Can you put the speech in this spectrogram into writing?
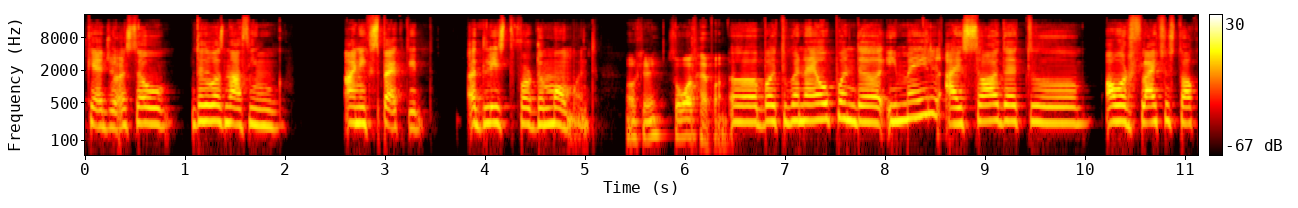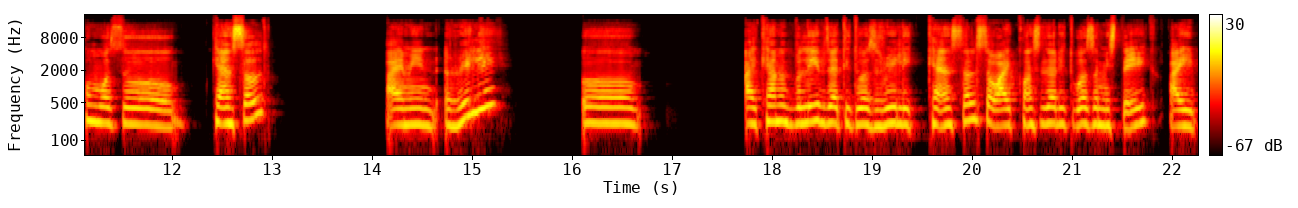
schedule so there was nothing unexpected at least for the moment Okay, so what happened? uh, but when i opened the email i saw that uh, our flight to stockholm was uh, cancelled i mean really uh, I cannot believe that it was really cancelled, so I consider it was a mistake. I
